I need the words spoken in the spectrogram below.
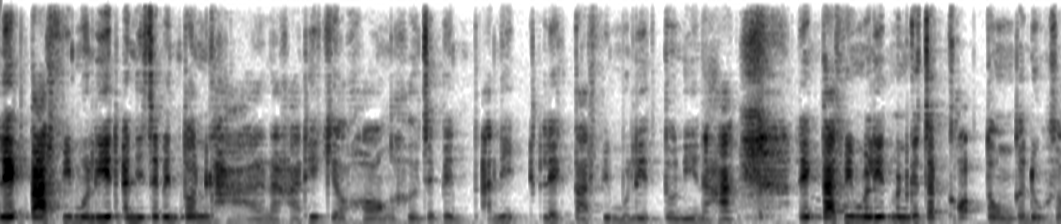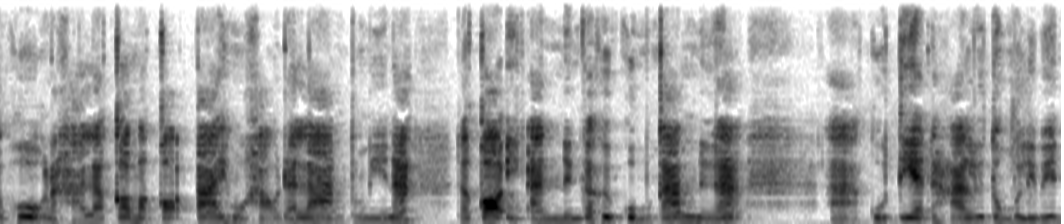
เล็กตัสฟิมูลิสอันนี้จะเป็นต้นขานะคะ ที่เกี่ยวข้องก็คือจะเป็นอันนี้เล็กตัสฟิมูลิสตัวนี้นะคะเล็กตัสฟิมูลิสมันก็จะเกาะตรงกระดูกสะโพกนะคะ แล้วก็มาเกาะใต้หัวเข่าด้านล่างตรงนี้นะแล้วก็อีกอันหนึ่งก็คือกลุ่มกล้ามเนื้อ กูเตียสนะคะ หรือตรงบริเวณ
